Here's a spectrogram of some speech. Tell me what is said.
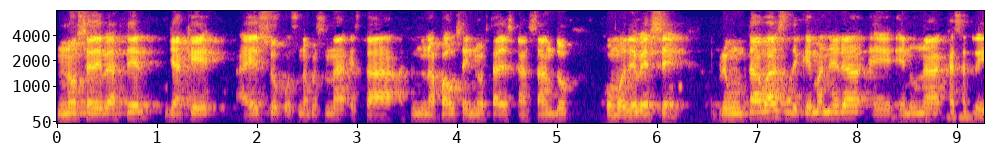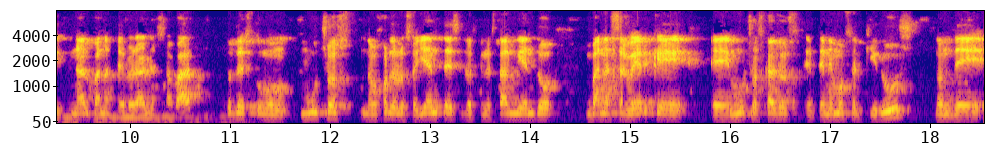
no se debe hacer, ya que a eso pues una persona está haciendo una pausa y no está descansando como debe ser. Preguntabas de qué manera eh, en una casa tradicional van a celebrar el Shabbat. Entonces, como muchos, a lo mejor de los oyentes y los que nos están viendo, van a saber que eh, en muchos casos eh, tenemos el Kiddush, donde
